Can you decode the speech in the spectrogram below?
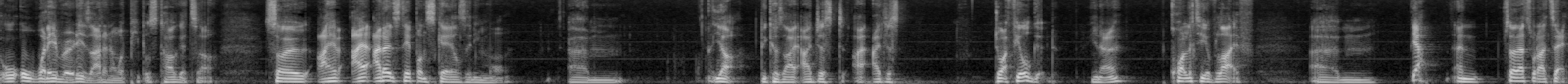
or, or, whatever it is. I don't know what people's targets are. So I have, I, I don't step on scales anymore. Um, yeah, because I, I just, I, I just, do I feel good? You know, quality of life. Um, yeah. And so that's what I'd say.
